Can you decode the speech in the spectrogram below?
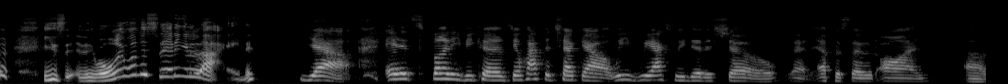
He's the only one that's standing in line. Yeah, and it's funny because you'll have to check out. We we actually did a show, an episode on uh,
